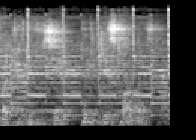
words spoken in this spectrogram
podcast oficial do Discord.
